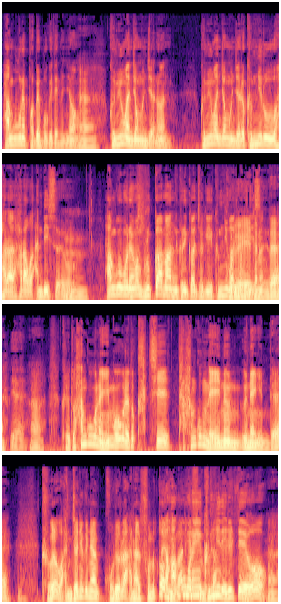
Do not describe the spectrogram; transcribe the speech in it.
한국은행 법에 보게 되면요, 예. 금융 안정 문제는 금융안정 문제를 금리로 하라, 하라고 안 돼 있어요. 음. 한국은행은 그렇지. 물가만 네. 그러니까 저기 금리가 고려해야 되는데 예. 아, 그래도 한국은행이 뭐 그래도 같이 다 한국 내에 있는 은행인데 그걸 완전히 그냥 고려를 안 할 수는 또 아니, 한국은행이 금리 내릴 때요. 네.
